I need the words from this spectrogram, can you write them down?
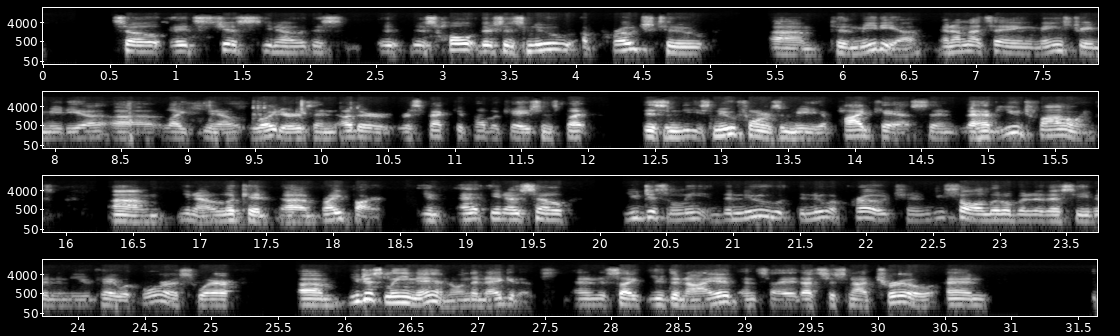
So it's just you know this this whole there's this new approach to um, to the media, and I'm not saying mainstream media uh, like you know Reuters and other respected publications, but there's these new forms of media, podcasts, and they have huge followings. Um, you know, look at uh, Breitbart. You, you know, so you just lean the new the new approach, and you saw a little bit of this even in the UK with Boris, where um, you just lean in on the negatives and it's like you deny it and say that's just not true and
